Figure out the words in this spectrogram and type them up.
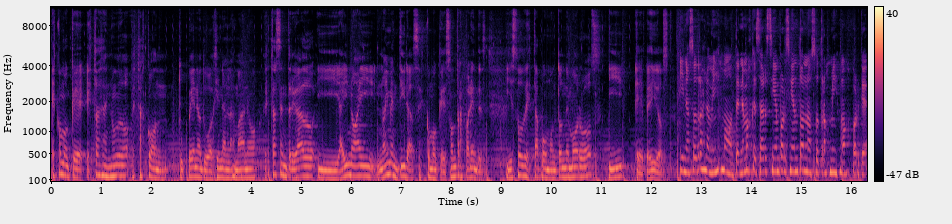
es como que estás desnudo, estás con tu pene o tu vagina en la mano, estás entregado y ahí no hay, no hay mentiras, es como que son transparentes. Y eso destapa un montón de morbos y eh, pedidos. Y nosotros lo mismo, tenemos que ser 100% nosotros mismos, porque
